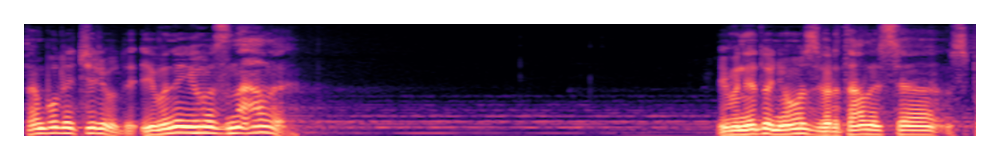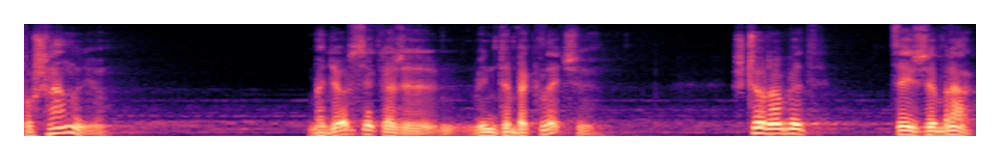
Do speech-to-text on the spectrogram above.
Там були ті люди, і вони його знали. І вони до нього зверталися з пошаною. Бадьорся каже, він тебе кличе. Що робить цей жебрак?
